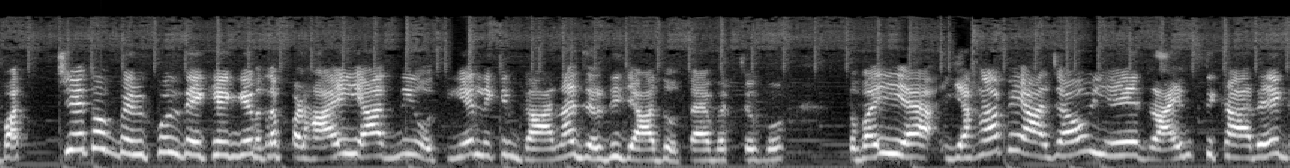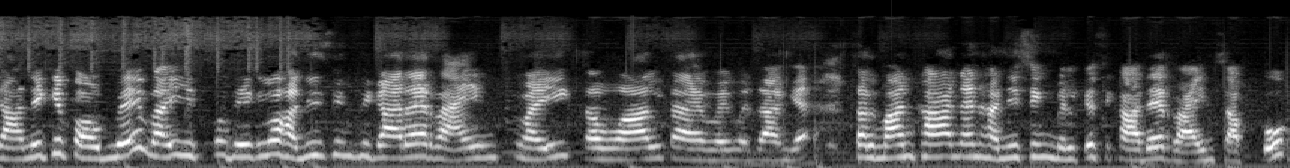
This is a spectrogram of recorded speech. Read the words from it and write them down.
बच्चे तो बिल्कुल देखेंगे मतलब पढ़ाई याद नहीं होती है, लेकिन गाना जल्दी याद होता है बच्चों को। तो भाई यहाँ पे आ जाओ, ये राइम्स सिखा रहे हैं गाने के फॉर्म में। भाई, इसको देख लो, हनी सिंह सिखा रहा है राइम्स भाई, कमाल का है भाई, मज़ा आ गया। सलमान खान एंड हनी सिंह मिलके सिखा रहे हैं राइम्स आपको।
